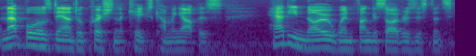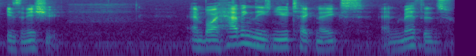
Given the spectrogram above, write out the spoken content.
And that boils down to a question that keeps coming up is how do you know when fungicide resistance is an issue? And by having these new techniques and methods,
